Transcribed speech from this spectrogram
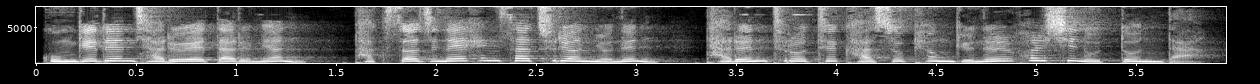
공개된 자료에 따르면 박서진의 행사 출연료는 다른 트로트 가수 평균을 훨씬 웃돈다.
